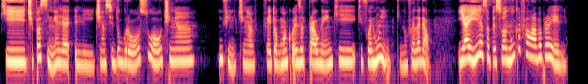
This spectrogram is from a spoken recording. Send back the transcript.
que tipo assim, ele, ele tinha sido grosso ou tinha, enfim, tinha feito alguma coisa para alguém que, que foi ruim, que não foi legal. E aí essa pessoa nunca falava para ele.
